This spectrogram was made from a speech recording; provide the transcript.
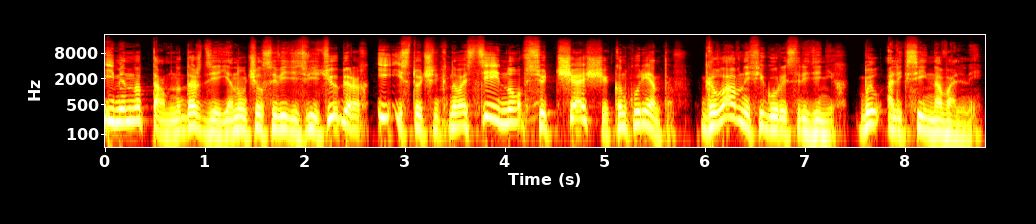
Именно там, на «Дожде», я научился видеть в ютуберах и источник новостей, но все чаще конкурентов. Главной фигурой среди них был Алексей Навальный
